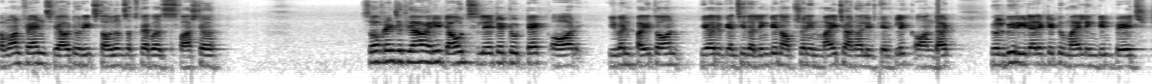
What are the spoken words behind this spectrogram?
Come on friends, we have to reach 1000 subscribers faster. So friends, if you have any doubts related to tech or even Python, here you can see the LinkedIn option in my channel. You can click on that. You will be redirected to my LinkedIn page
